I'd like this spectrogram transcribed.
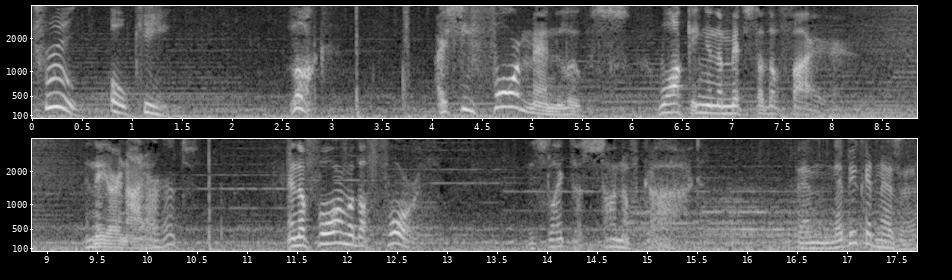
True, O king. Look, I see four men loose, walking in the midst of the fire, and they are not hurt. And the form of the fourth is like the Son of God. Then Nebuchadnezzar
